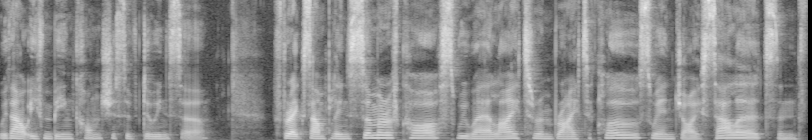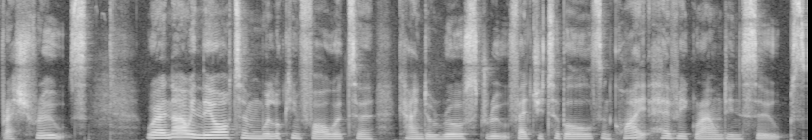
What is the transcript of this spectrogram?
without even being conscious of doing so. For example, in summer, of course, we wear lighter and brighter clothes, we enjoy salads and fresh fruits. Where now in the autumn, we're looking forward to kind of roast root vegetables and quite heavy grounding soups.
